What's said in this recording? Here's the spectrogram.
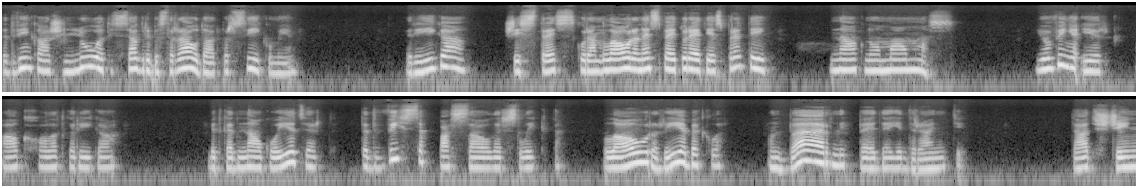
tad vienkārši ļoti sagribas raudāt par sīkumiem. Rīgā šis stress, kuram Laura nespēja turēties pretī, nāk no mammas, jo viņa ir alkohola atkarīgā. Bet, kad nav ko iedzert, tad visa pasaule ir slikta. Laura, riebekle un bērni pēdējie draņķi. Tad šķin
